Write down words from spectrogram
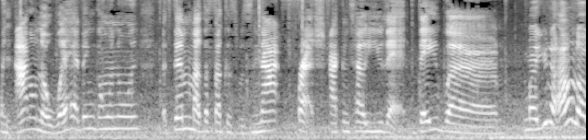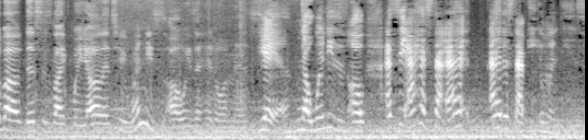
And I don't know what had been going on, but them motherfuckers was not fresh. I can tell you that. They were Well, you know, I don't know about this is like where y'all at too. Wendy's is always a hit or miss. Yeah, no, Wendy's is all. I see. I had stop. I had, I had to stop eating Wendy's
